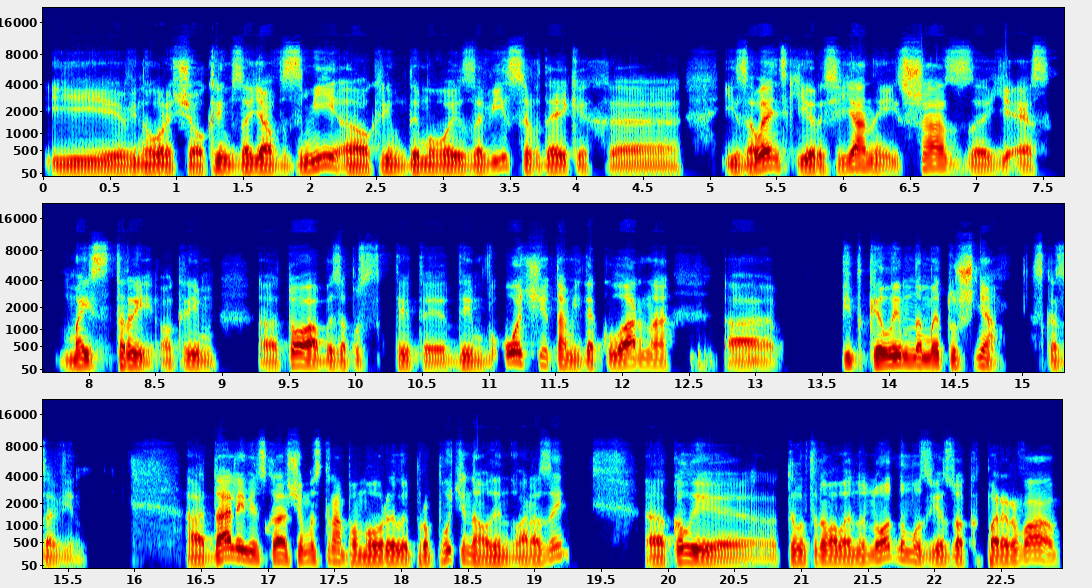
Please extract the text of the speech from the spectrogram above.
І він говорить, що окрім заяв в змі, е, окрім димової завіси, в деяких е, і Зеленський, і Росіяни, і США з ЄС майстри, окрім того, аби запустити дим в очі, там йде куларна підкилимна метушня, сказав він. Далі він сказав, що ми з Трампом говорили про Путіна один-два рази. Е, Коли е, телефонували один одному, зв'язок перервав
